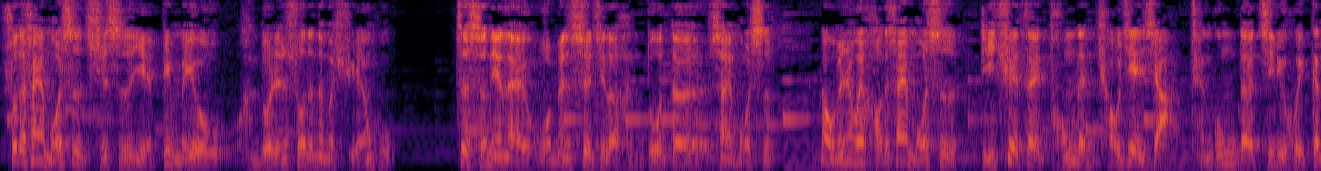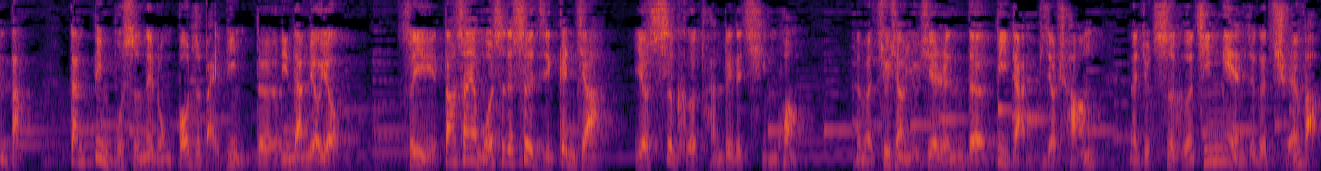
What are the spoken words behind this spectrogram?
说到商业模式，其实也并没有很多人说的那么玄乎。这十年来，我们设计了很多的商业模式。那我们认为，好的商业模式的确在同等条件下成功的几率会更大，但并不是那种包治百病的灵丹妙药。所以，当商业模式的设计更加要适合团队的情况，那么就像有些人的臂展比较长。那就适合精练这个拳法，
